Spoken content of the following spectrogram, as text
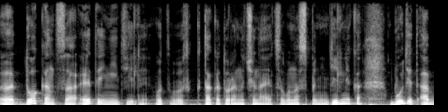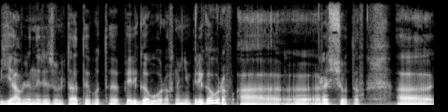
До конца этой недели, вот та, которая начинается у нас с понедельника, будет объявлены результаты вот э, переговоров, ну не переговоров, а э, расчетов а,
